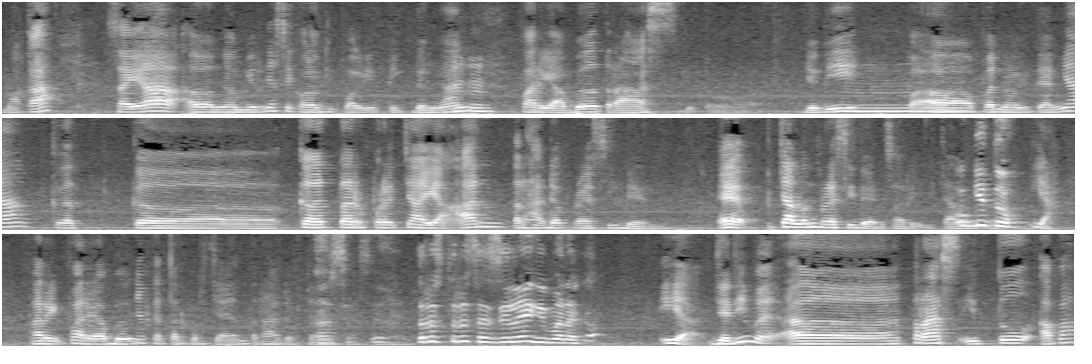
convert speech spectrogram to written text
Maka saya eh, ngambilnya psikologi politik dengan Mm-mm. variabel trust gitu. Jadi Hmm. pe- eh, penelitiannya ke ke keterpercayaan terhadap presiden. Eh calon presiden, sorry. Calon Oh, gitu? presiden. Iya, vari- variabelnya keterpercayaan terhadap calon Asik. presiden. Terus terus hasilnya gimana kak? Iya, jadi eh, trust itu apa?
